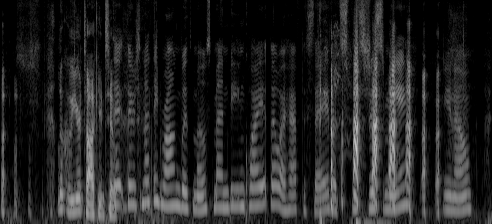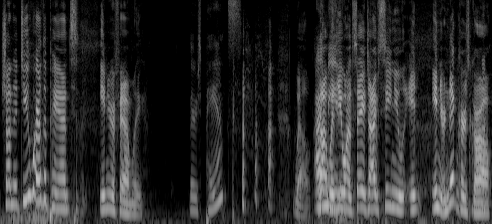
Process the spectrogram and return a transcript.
Look who you're talking to. There, there's nothing wrong with most men being quiet, though. I have to say that's that's just me. You know, Shana, do you wear the pants in your family? there's pants. Well, I not with you on stage. I've seen you in, in your knickers, girl.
